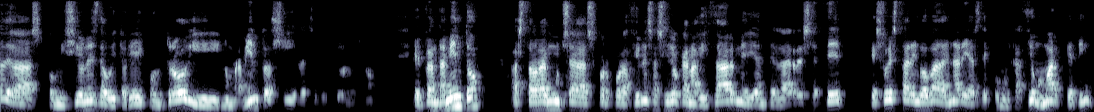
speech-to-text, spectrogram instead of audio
de las comisiones de auditoría y control y nombramientos y retribuciones. El planteamiento hasta ahora en muchas corporaciones ha sido canalizar mediante la RSC, que suele estar englobada en áreas de comunicación o marketing,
